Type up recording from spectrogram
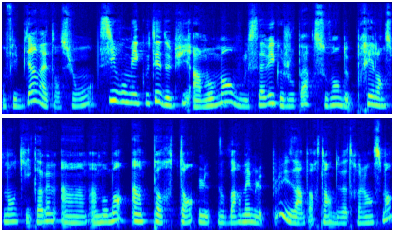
On fait bien attention. Si vous m'écoutez depuis un moment, vous le savez que je vous parle souvent de pré-lancement, qui est quand même un, un, moment important, le, voire même le plus important de votre lancement,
